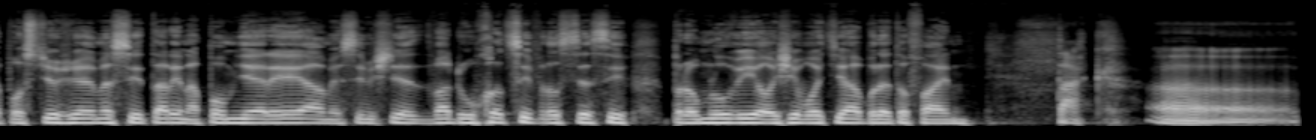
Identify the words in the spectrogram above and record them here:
e, postěžujeme si tady na poměry a myslím, že dva důchodci prostě si promluví o životě a bude to fajn. Tak, uh,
